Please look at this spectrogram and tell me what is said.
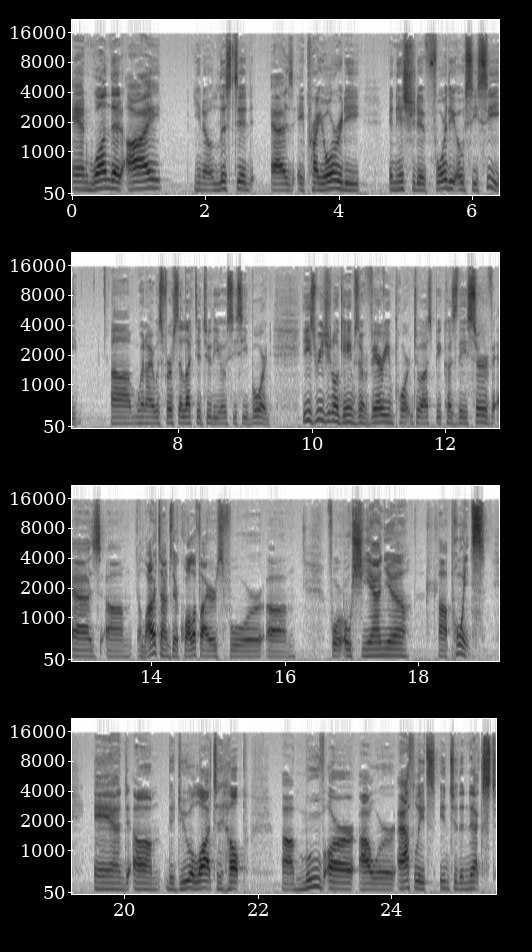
and one that I, you know, listed as a priority initiative for the OCC um, when I was first elected to the OCC board. These regional games are very important to us because they serve as um, a lot of times they're qualifiers for um, for Oceania uh, points, and um, they do a lot to help uh, move our our athletes into the next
